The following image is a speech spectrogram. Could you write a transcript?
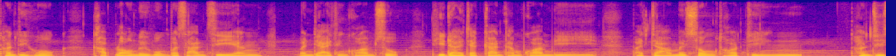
ท่อนที่ 6 ขับร้องโดยวงประสานเสียง บรรยายถึงความสุขที่ได้จากการทำความดี พระเจ้าไม่ทรงทอดทิ้ง ท่อนที่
